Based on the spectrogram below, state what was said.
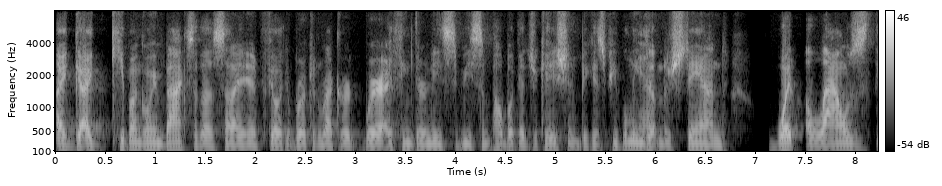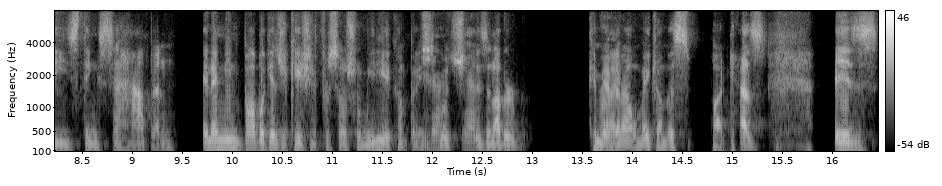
I, I keep on going back to this, and I, I feel like a broken record. Where I think there needs to be some public education because people need to understand what allows these things to happen. And I mean public education for social media companies, Sure, which yeah. is another commitment Right. I'll make on this podcast. Is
